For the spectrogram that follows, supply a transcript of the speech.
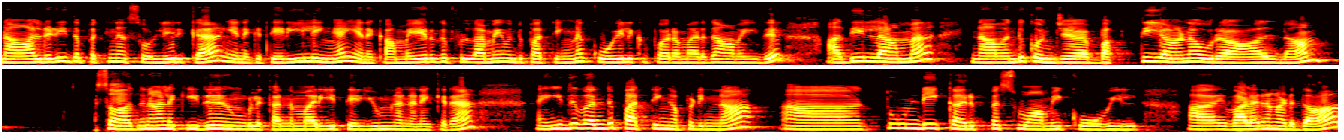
நான் ஆல்ரெடி இதை பற்றி நான் சொல்லியிருக்கேன். எனக்கு தெரியலைங்க. எனக்கு அமையிறது ஃபுல்லாமே வந்து பார்த்திங்கன்னா கோயிலுக்கு போகிற மாதிரி தான் அமையுது. அது இல்லாமல் நான் வந்து கொஞ்சம் பக்தியான ஒரு ஆள் தான் ஸோ அதனாலக்கு இது உங்களுக்கு அந்த மாதிரியே தெரியும்னு நான் நினைக்கிறேன். இது வந்து பார்த்திங்க அப்படின்னா தூண்டி கருப்ப சுவாமி கோவில். வளநாடு தான்.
